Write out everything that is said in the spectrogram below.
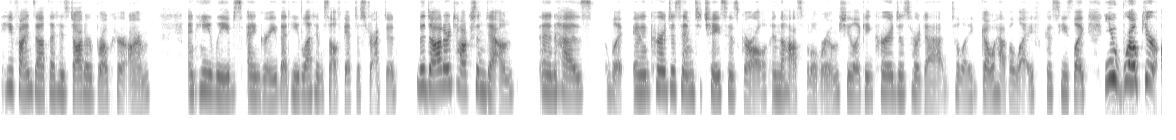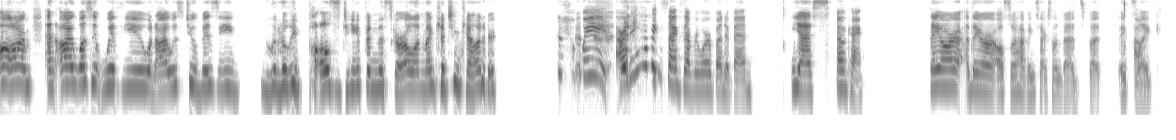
he finds out that his daughter broke her arm and he leaves angry that he let himself get distracted. The daughter talks him down and has like and encourages him to chase his girl in the hospital room. She like encourages her dad to like go have a life because he's like, You broke your arm and I wasn't with you and I was too busy literally balls deep in this girl on my kitchen counter. Wait, are they having sex everywhere but a bed? Yes. Okay. They are they are also having sex on beds, but it's oh. like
